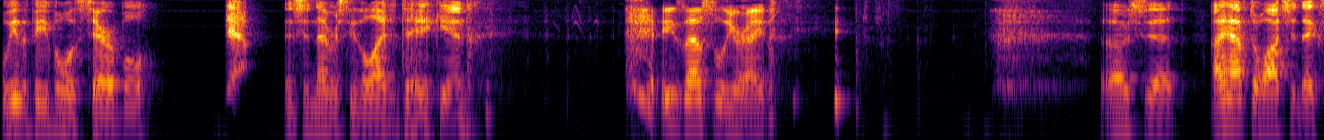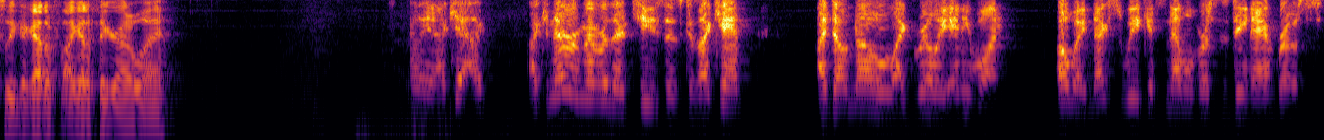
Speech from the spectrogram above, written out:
We the People was terrible. Yeah. And should never see the light of day again. he's absolutely right. oh, shit. I have to watch it next week. I gotta I gotta figure out a way. Oh yeah, I can't. I, I can never remember their teases because I can't. I don't know like really anyone. Oh wait, next week it's Neville versus Dean Ambrose.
